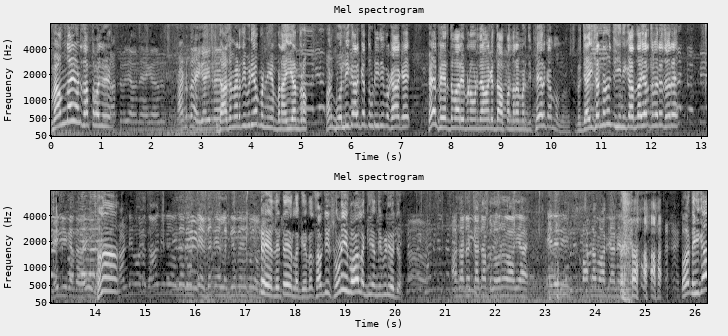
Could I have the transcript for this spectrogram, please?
ਮੈਂ ਆਉਂਦਾ ਹੀ ਹੁਣ 7 ਵਜੇ। 7 ਵਜੇ ਆਉਣੇ ਹੈਗੇ ਹੁਣ ਠੰਡ ਤਾਂ ਹੈਗਾ ਹੀ ਨਾ। 10 ਮਿੰਟ ਦੀ ਵੀਡੀਓ ਬਣਨੀ ਬਣਾਈ ਅੰਦਰੋਂ। ਹੁਣ ਬੋਲੀ ਕਰਕੇ ਤੂੜੀ ਦੀ ਵਿਖਾ ਕੇ ਫਿਰ ਫੇਰ ਦੁਬਾਰੇ ਬਣਾਉਣ ਜਾਵਾਂਗੇ 10 15 ਮਿੰਟ ਦੀ। ਫੇਰ ਕੰਮ ਬਣੋ। ਰਜਾਈ ਛੱਡਣ ਨੂੰ ਜੀ ਨਹੀਂ ਕਰਦਾ ਯਾਰ ਸਵੇਰੇ ਸਵੇਰੇ। ਨਹੀਂ ਜੀ ਕਰਦਾ ਭਾਈ ਹਨਾ? ਠੰਡੀ ਬਹੁਤ ਗਾਂ ਜੀ ਨੇ ਆਉਂਦੇ ਤੇ ਢੇਰ ਦੇ ਢੇਰ ਲੱਗੇ ਪਏ ਕੋਈ ਆਉਂਦਾ ਢੇਰ ਦੇ ਢੇਰ ਲੱਗੇ ਪਏ ਸਬਜ਼ੀ ਸੋਹਣੀ ਬਹੁਤ ਲੱਗੀ ਜਾਂਦੀ ਵੀਡੀਓ 'ਚ। ਆ ਸਾਡਾ ਚਾਚਾ ਬਲੋਰੋ ਆ ਗਿਆ। ਇਹਨੇ ਵੀ ਪਾਸਾ ਮਾਰ ਜਾਣੇ ਹੋਰ ਠੀਕ ਆ?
